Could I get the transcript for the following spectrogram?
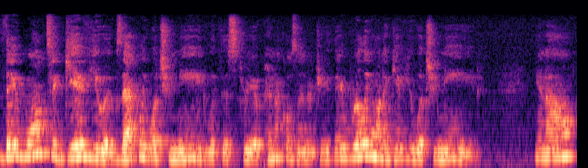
They want to give you exactly what you need with this Three of Pentacles energy. They really want to give you what you need. You know?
